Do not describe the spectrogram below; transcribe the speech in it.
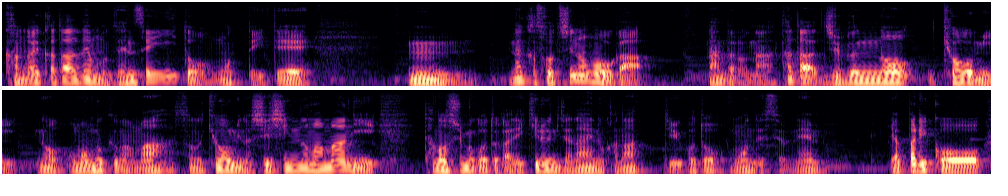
考え方でも全然いいと思っていて。うん。なんかそっちの方がなんだろうなただ自分の興味の赴くままその興味の指針のままに楽しむことができるんじゃないのかなっていうことを思うんですよね。やっぱりこう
